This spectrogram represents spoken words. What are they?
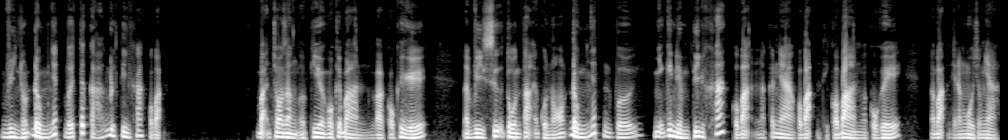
vì nó đồng nhất với tất cả các đức tin khác của bạn. Bạn cho rằng ở kia có cái bàn và có cái ghế là vì sự tồn tại của nó đồng nhất với những cái niềm tin khác của bạn là căn nhà của bạn thì có bàn và có ghế và bạn thì đang ngồi trong nhà.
